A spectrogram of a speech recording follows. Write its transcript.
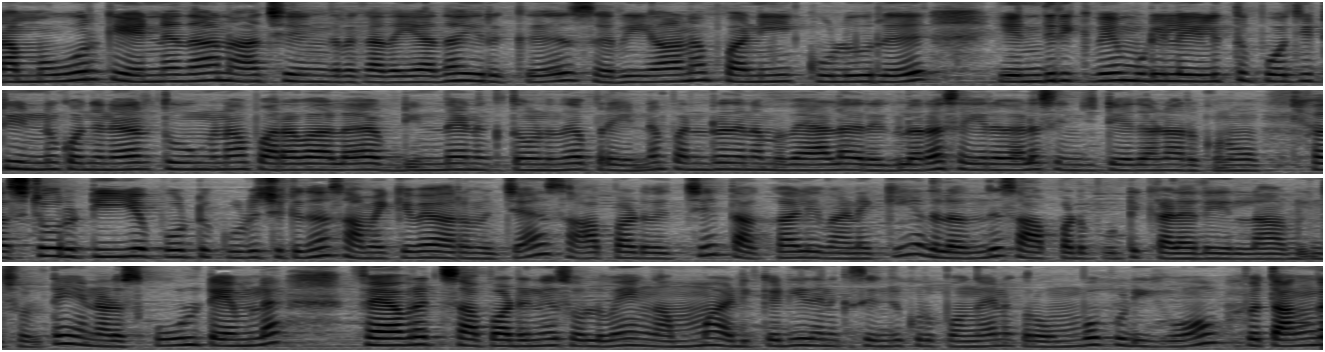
நம்ம ஊருக்கு என்னதான் ஆச்சுங்கிற கதையாக தான் இருக்குது சரியான பனி குளிர். எந்திரிக்கவே முடியல. இழுத்து போச்சுட்டு இன்னும் கொஞ்சம் நேரம் தூங்கினா பரவாயில்ல அப்படின்னு தான் எனக்கு தோணுது. அப்புறம் என்ன பண்ணுறது நம்ம வேலை ரெகுலராக செய்கிற வேலை செஞ்சுட்டே தானே இருக்கணும். ஃபஸ்ட்டு ஒரு டீயை போட்டு குடிச்சிட்டு தான் சமைக்கவே ஆரம்பித்தேன் சாப்பாடு வச்சு தக்காளி வணக்கி அதில் வந்து சாப்பாடு போட்டு கிளறிடலாம் அப்படின்னு சொல்லிட்டு என்னோடய ஸ்கூல் டைமில் ஃபேவரட் சாப்பாடுன்னு சொல்லுவேன். எங்கள் அம்மா அடிக்கடி இது எனக்கு செஞ்சு கொடுப்பாங்க. எனக்கு ரொம்ப பிடிக்கும். இப்போ தங்க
